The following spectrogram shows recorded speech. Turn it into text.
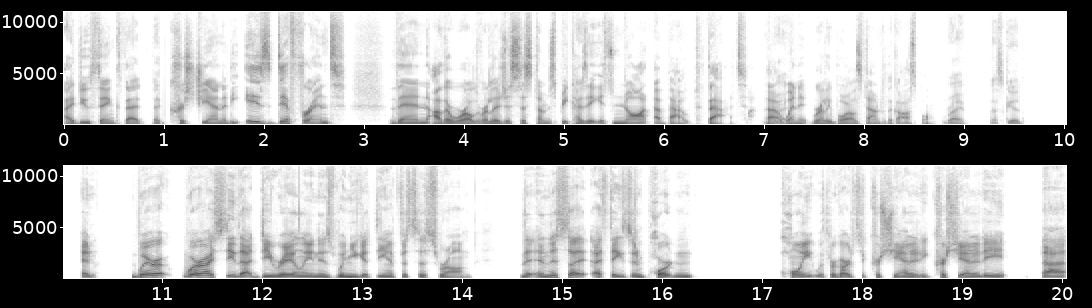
I do think that that Christianity is different than other world religious systems because it's not about that uh, right. when it really boils down to the gospel. Right. That's good. And where where I see that derailing is when you get the emphasis wrong. And this, I, I think, is an important point with regards to Christianity. Christianity uh,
